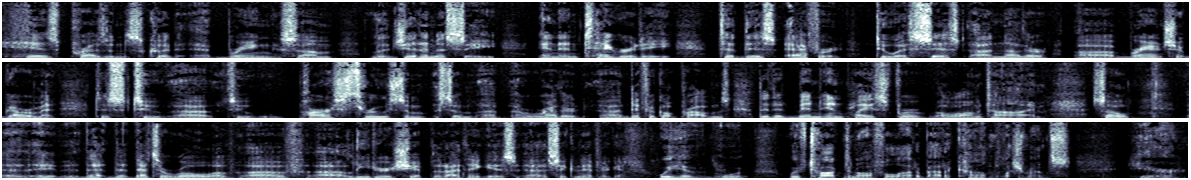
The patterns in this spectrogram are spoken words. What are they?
his presence could uh, bring some legitimacy and integrity to this effort to assist another uh, branch of government to to uh, to parse through some some uh, uh, rather uh, difficult problems that had been in place for a long time. So that, that that's a role of of leadership that I think is significant. We have we've talked an awful lot about accomplishments here.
